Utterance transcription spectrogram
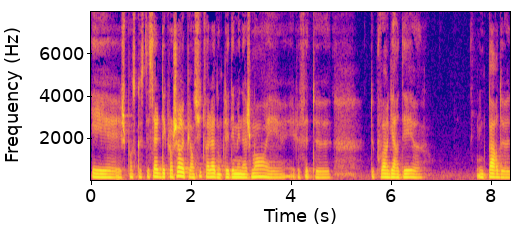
Et euh, je pense que c'était ça le déclencheur. Et puis ensuite, voilà, donc les déménagements et, et le fait de, de pouvoir garder euh, une part de,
